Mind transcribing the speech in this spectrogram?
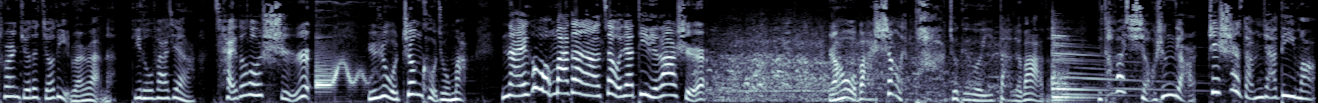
突然觉得脚底软软的，低头发现啊踩到了屎，于是我张口就骂哪个王八蛋啊在我家地里拉屎，然后我爸上来啪就给我一大嘴巴子，你他妈小声点儿，这是咱们家地吗？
